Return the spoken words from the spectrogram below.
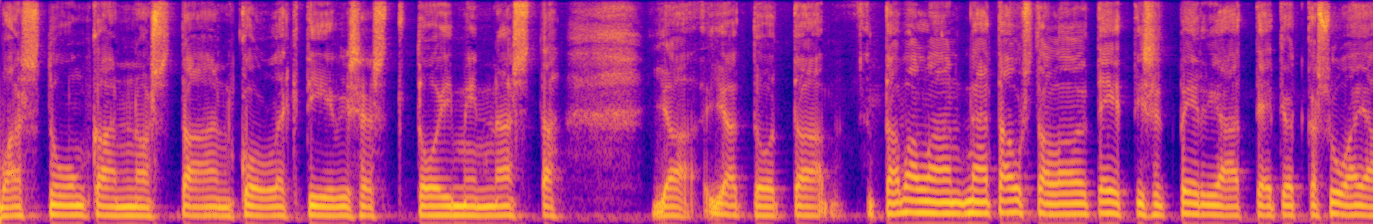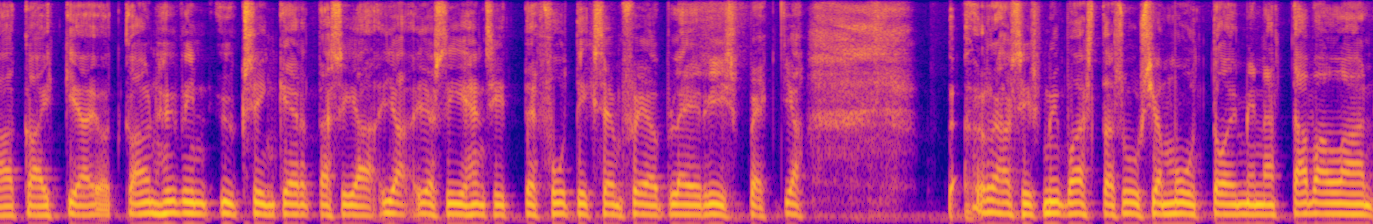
vastuunkannostaan, kollektiivisesta toiminnasta – ja, ja tota, tavallaan nämä taustalla olevat eettiset periaatteet, jotka suojaa kaikkia, jotka on hyvin yksinkertaisia ja, ja siihen sitten futiksen fair play respect ja rasismin vastaisuus ja muut toiminnat tavallaan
